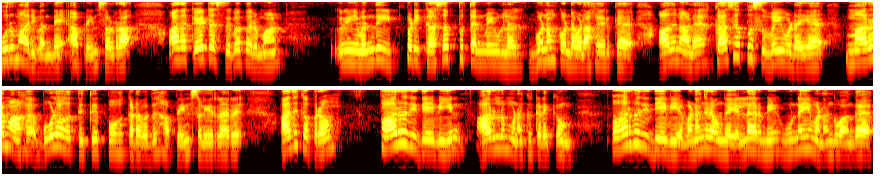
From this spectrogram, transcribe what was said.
உருமாறி வந்தேன் அப்படின்னு சொல்கிறா அதை கேட்ட சிவபெருமான் நீ வந்து இப்படி கசப்பு தன்மை உள்ள குணம் கொண்டவளாக இருக்க. அதனால கசப்பு சுவையுடைய மரமாக பூலோகத்துக்கு போக கடவுது அப்படின்னு சொல்லிடுறாரு. அதுக்கப்புறம் பார்வதி தேவியின் அருளும் உனக்கு கிடைக்கும். பார்வதி தேவியை வணங்குறவங்க எல்லாருமே உன்னையும் வணங்குவாங்க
